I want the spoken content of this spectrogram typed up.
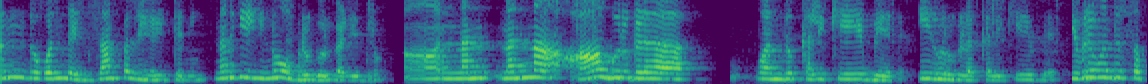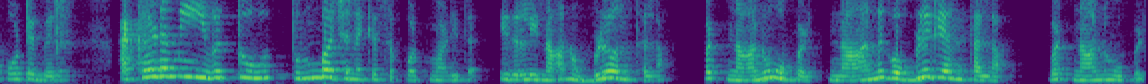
ಒಂದು ಒಂದು ಎಕ್ಸಾಂಪಲ್ ಹೇಳ್ತೀನಿ. ನನಗೆ ಇನ್ನೂ ಒಬ್ರು ಗುರುಗಳಿದ್ರು. ನನ್, ನನ್ನ ಆ ಗುರುಗಳ ಒಂದು ಕಲಿಕೆಯೇ ಬೇರೆ, ಈ ಗುರುಗಳ ಕಲಿಕೆಯೇ ಬೇರೆ. ಇವರ ಒಂದು ಸಪೋರ್ಟೇ ಬೇರೆ. ಅಕಾಡೆಮಿ ಇವತ್ತು ತುಂಬಾ ಜನಕ್ಕೆ ಸಪೋರ್ಟ್ ಮಾಡಿದೆ. ಇದರಲ್ಲಿ ನಾನು ಒಬ್ಳು ಅಂತಲ್ಲ ಬಟ್ ನಾನು ಒಬ್ಬಳು, ನನಗೊಬ್ಳಿಗೆ ಅಂತಲ್ಲ ಬಟ್ ನಾನು ಒಬ್ಬಳು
